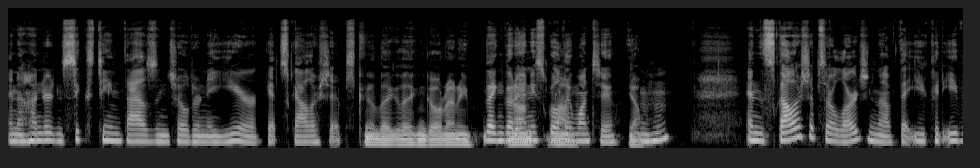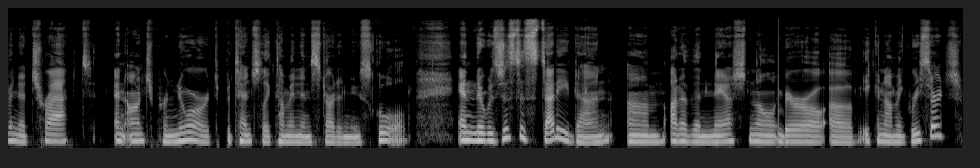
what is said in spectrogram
and 116,000 children a year get scholarships. Can they, they can go to any. They can go to any school they want to. Yeah. hmm And the scholarships are large enough that you could even attract an entrepreneur to potentially come in and start a new school. And there was just a study done um, out of the National Bureau of Economic Research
